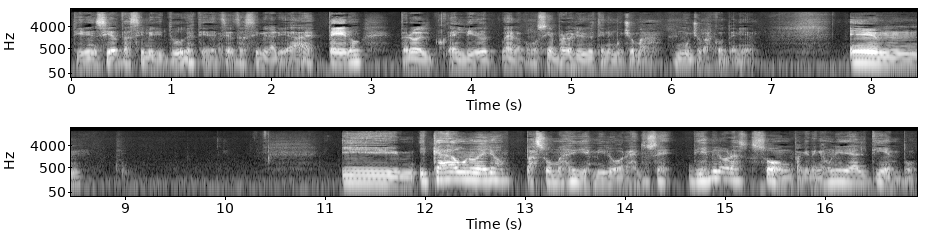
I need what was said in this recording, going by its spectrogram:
tienen ciertas similitudes, tienen ciertas similaridades, pero, pero el, el libro, bueno, como siempre los libros tienen mucho más, mucho más contenido. Em, y, y, cada uno de ellos pasó más de 10.000 horas. Entonces, 10.000 horas son, para que tengas una idea del tiempo,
